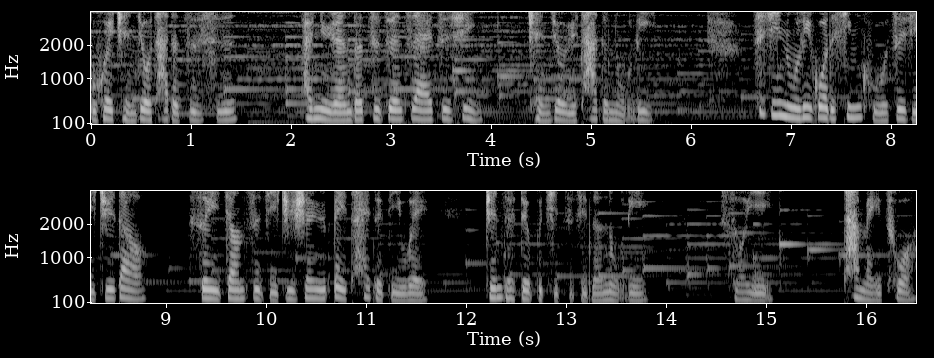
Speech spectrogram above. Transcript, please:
不会成就她的自私，而女人的自尊、自爱、自信。成就于他的努力，自己努力过的辛苦自己知道，所以将自己置身于备胎的地位，真的对不起自己的努力，所以，他没错。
